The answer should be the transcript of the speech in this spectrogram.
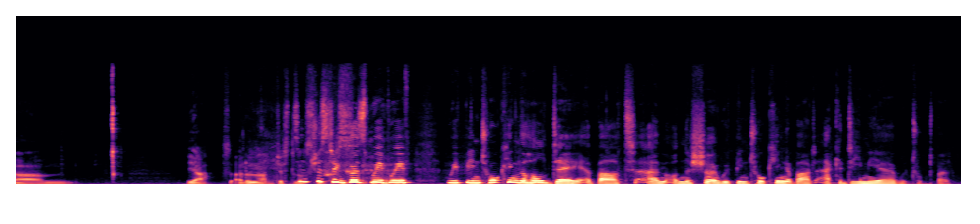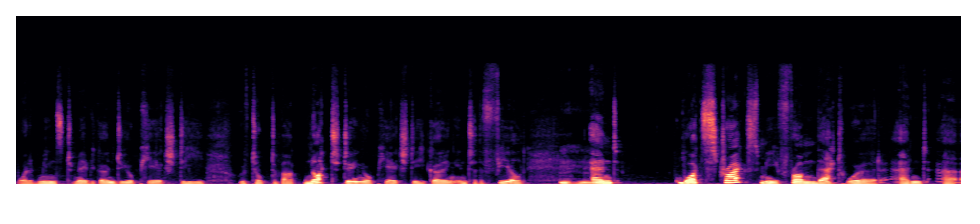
um, yeah, so I don't know. I'm just it's interesting because we've we've we've been talking the whole day about um, on the show. We've been talking about academia. We've talked about what it means to maybe go and do your PhD. We've talked about not doing your PhD, going into the field, mm-hmm. and what strikes me from that word and uh,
